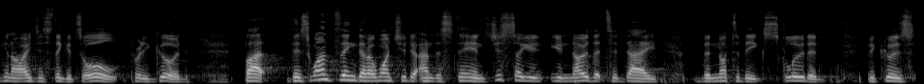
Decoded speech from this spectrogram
you know, I just think it's all pretty good. But there's one thing that I want you to understand, just so you, you know that today they're not to be excluded, because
